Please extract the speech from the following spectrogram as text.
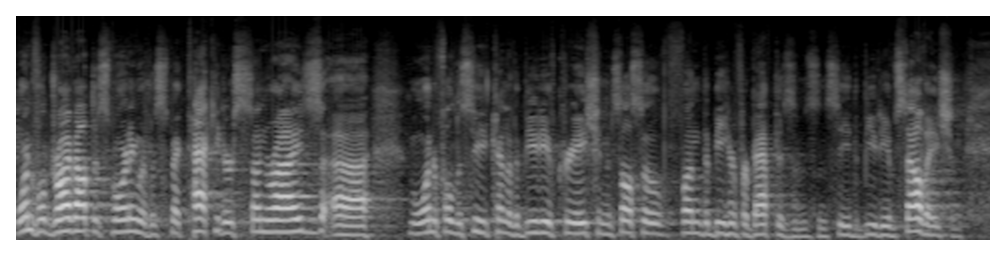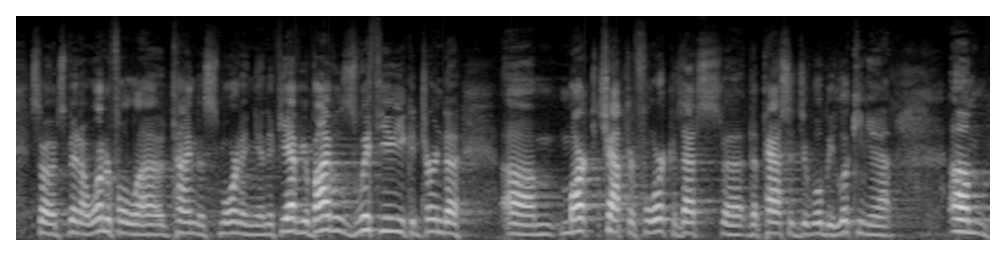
wonderful drive out this morning with a spectacular sunrise. Uh, wonderful to see kind of the beauty of creation. It's also fun to be here for baptisms and see the beauty of salvation. So it's been a wonderful uh, time this morning. And if you have your Bibles with you, you could turn to um, Mark chapter 4, because that's uh, the passage that we'll be looking at. Um,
